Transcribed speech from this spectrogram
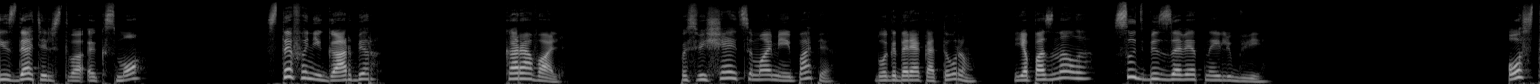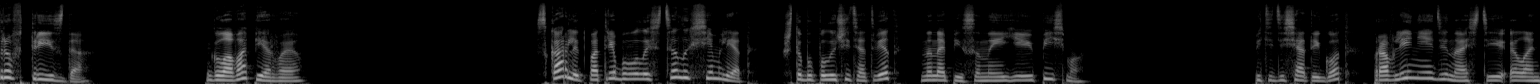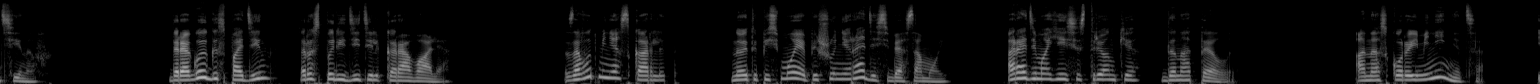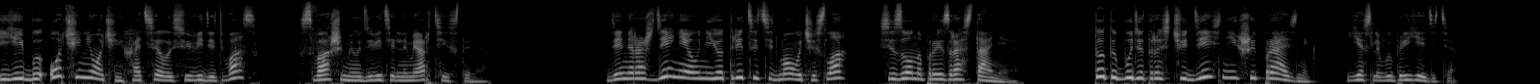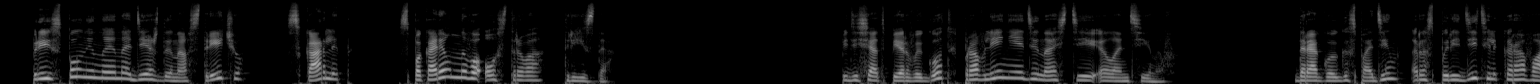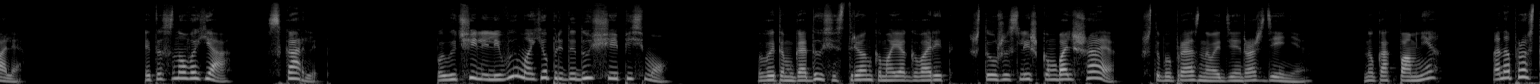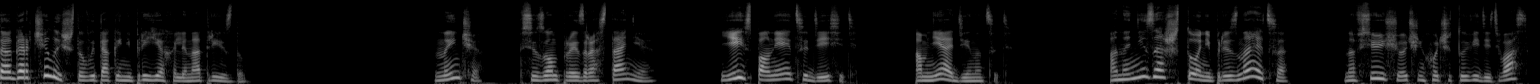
Издательство «Эксмо», Стефани Гарбер, «Караваль». Посвящается маме и папе, благодаря которым я познала суть беззаветной любви. Остров Тризда. Глава первая. Скарлетт потребовалось целых семь лет, чтобы получить ответ на написанные ею письма. 50-й год правления династии Элантинов. Дорогой господин, распорядитель караваля. Зовут меня Скарлетт, но это письмо я пишу не ради себя самой, а ради моей сестренки Донателлы. Она скоро именинница, и ей бы очень-очень хотелось увидеть вас с вашими удивительными артистами. День рождения у нее 37 числа сезона произрастания. Тут и будет расчудеснейший праздник, если вы приедете. Преисполненная надежды на встречу, Скарлетт с покоренного острова Тризда. 51 год правления династии Элантинов. Дорогой господин, распорядитель караваля. Это снова я, Скарлетт. Получили ли вы мое предыдущее письмо? В этом году сестренка моя говорит, что уже слишком большая, чтобы праздновать день рождения. Но, как по мне, она просто огорчилась, что вы так и не приехали на Тризду. Нынче, в сезон произрастания, ей исполняется десять, а мне одиннадцать. Она ни за что не признается, но все еще очень хочет увидеть вас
